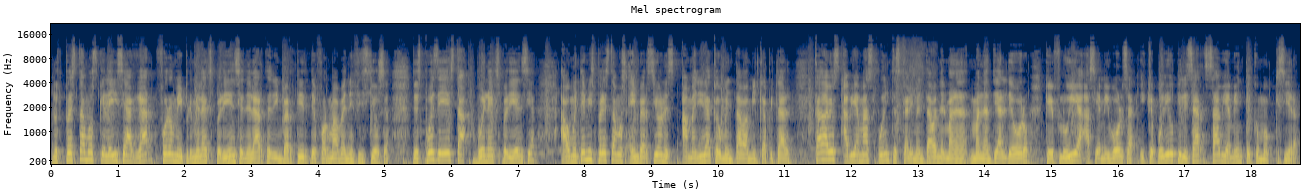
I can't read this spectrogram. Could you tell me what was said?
Los préstamos que le hice a Gar fueron mi primera experiencia en el arte de invertir de forma beneficiosa. Después de esta buena experiencia, aumenté mis préstamos e inversiones a medida que aumentaba mi capital. Cada vez había más fuentes que alimentaban el manantial de oro que fluía hacia mi bolsa y que podía utilizar sabiamente como quisiera.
